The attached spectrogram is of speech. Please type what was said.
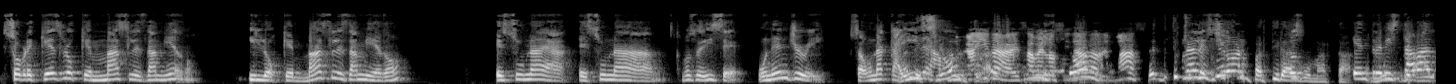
sobre qué es lo que más les da miedo. Y lo que más les da miedo es una, es una, ¿cómo se dice? Un injury, o sea, una caída. lesión. una- Caída, esa una velocidad lesión. además. Una lesión. compartir algo, Marta. Entrevistaban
